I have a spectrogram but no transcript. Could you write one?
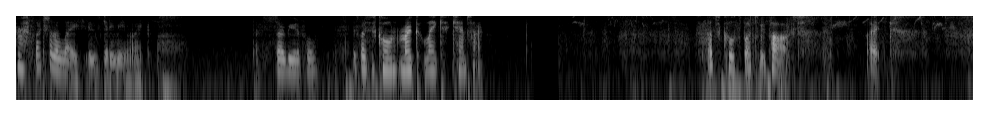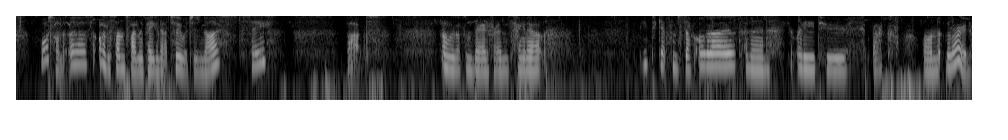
The reflection of the lake is getting me like, oh, that is so beautiful. This place is called Moke Lake Campsite. Such a cool spot to be parked. Like, what on earth? Oh, the sun's finally peeking out too, which is nice to see. But, oh, we got some band friends hanging out. Need to get some stuff organised and then get ready to head back on the road.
